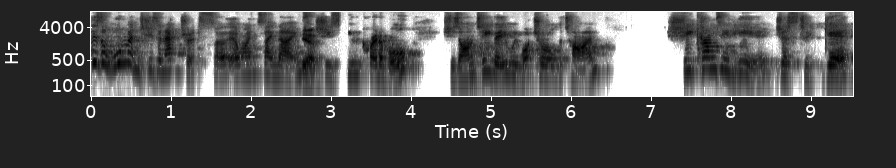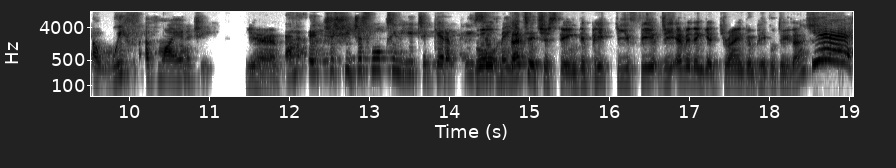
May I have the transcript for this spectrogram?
there's a woman, she's an actress, so I won't say names. Yeah. She's incredible. She's on TV. We watch her all the time. She comes in here just to get a whiff of my energy. Yeah. And it just she just walks in here to get a piece Well, of me. that's interesting. Do people? Do you feel? Do you ever then get drained when people do that? yes.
